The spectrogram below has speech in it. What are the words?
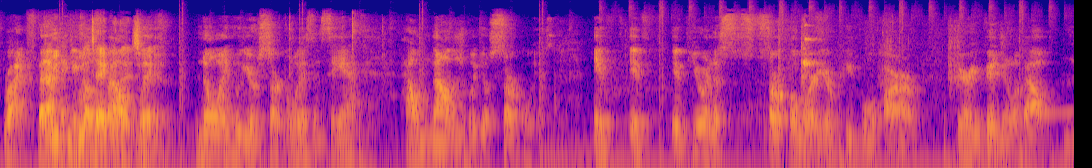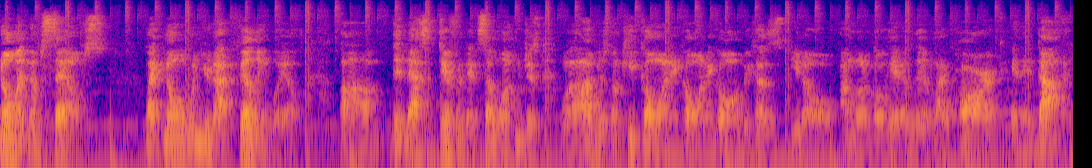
Right, but I think it we goes taking about that with chance. knowing who your circle is and seeing how knowledgeable your circle is. If if if you're in a circle where your people are very vigilant about knowing themselves, like knowing when you're not feeling well, um, then that's different than someone who just well I'm just gonna keep going and going and going because you know I'm gonna go ahead and live life hard and then die.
